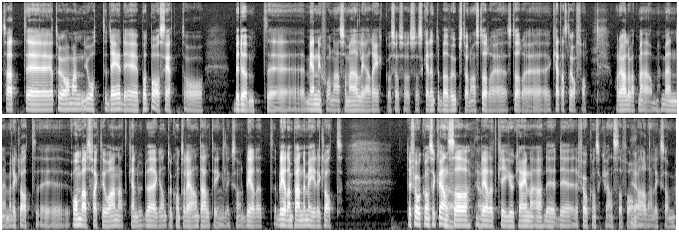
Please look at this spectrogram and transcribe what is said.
Så att eh, jag tror har man gjort det, det på ett bra sätt och bedömt eh, människorna som ärliga rek och så, så, så ska det inte behöva uppstå några större, större katastrofer. Det har jag aldrig varit med om. Men, men det är klart, eh, omvärldsfaktorer och annat kan du, du äger inte och kontrollerar inte allting. Liksom. Blir, det ett, blir det en pandemi, det är klart. Det får konsekvenser, ja, ja. blir det ett krig i Ukraina, det, det, det får konsekvenser för omvärlden. Ja. Liksom.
